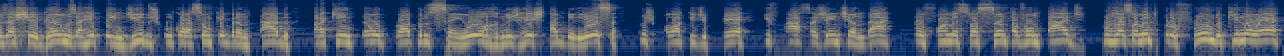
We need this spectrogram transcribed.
nos achegamos arrependidos, com o coração quebrantado, para que então o próprio Senhor nos restabeleça, nos coloque de pé e faça a gente andar conforme a sua santa vontade. Um relacionamento profundo que não é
